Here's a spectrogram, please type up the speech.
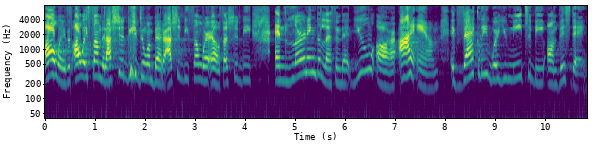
Always. It's always something that I should be doing better. I should be somewhere else. I should be. And learning the lesson that you are, I am, exactly where you need to be on this day.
